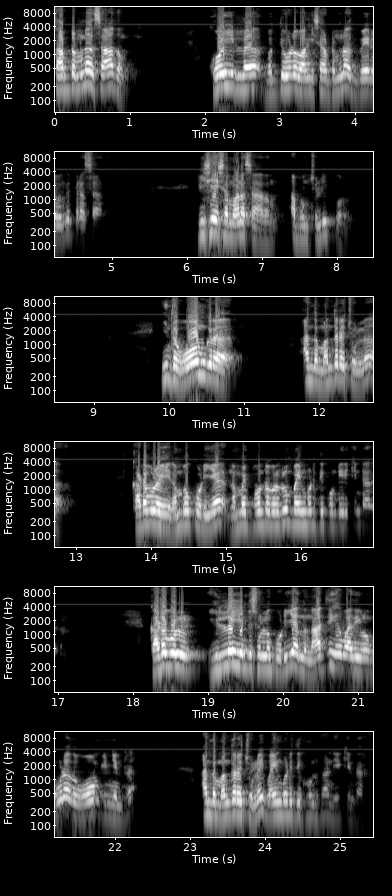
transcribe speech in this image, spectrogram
சாப்பிட்டோம்னா அது சாதம். கோயிலில் பக்தியோடு வாங்கி சாப்பிட்டோம்னா அது பேர் வந்து பிரசாதம். விசேஷமான சாதம் அப்படின்னு சொல்லி பொருள். இந்த ஓம்ங்கிற அந்த மந்திர சொல்ல கடவுளை நம்பக்கூடிய நம்மை போன்றவர்களும் பயன்படுத்தி கொண்டிருக்கின்றார்கள். கடவுள் இல்லை என்று சொல்லக்கூடிய அந்த நாத்திகவாதிகளும் கூட அந்த ஓம் என்கின்ற அந்த மந்திர சொல்லை பயன்படுத்தி கொண்டுதான் இருக்கின்றார்கள்.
